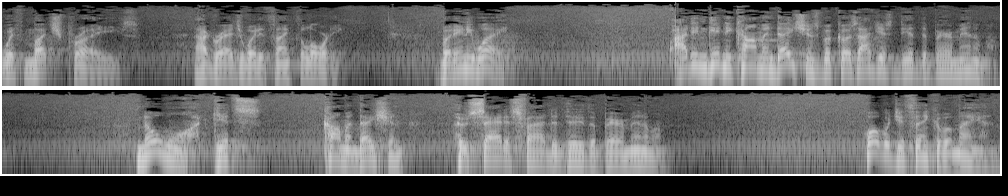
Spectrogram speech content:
with much praise. I graduated, thank the Lordy. But anyway, I didn't get any commendations because I just did the bare minimum. No one gets commendation who's satisfied to do the bare minimum. What would you think of a man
